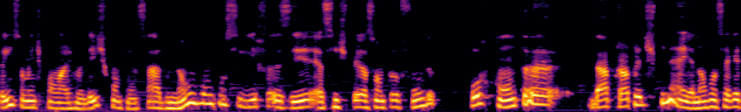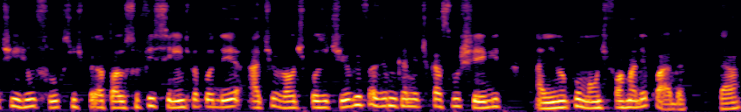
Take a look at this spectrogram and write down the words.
principalmente com asma descompensado, não vão conseguir fazer essa inspiração profunda por conta da própria dispneia, não consegue atingir um fluxo inspiratório suficiente para poder ativar o dispositivo e fazer com que a medicação chegue ali no pulmão de forma adequada tá?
